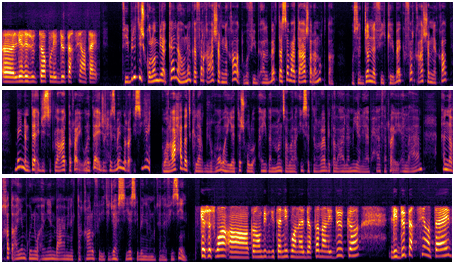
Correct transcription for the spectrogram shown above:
euh, les résultats pour les deux partis en tête. في بريتش كولومبيا كان هناك فرق 10 نقاط وفي ألبرتا 17 نقطة وسجلنا في كيباك فرق 10 نقاط بين نتائج استطلاعات الرأي ونتائج الحزبين الرئيسيين ولاحظت كلير دورون وهي تشغل أيضا منصب رئيسة الرابطة العالمية لأبحاث الرأي العام أن الخطأ يمكن أن ينبع من التقارب في الاتجاه السياسي بين المتنافسين. Que ce soit en Colombie-Britannique ou en Alberta, dans les deux cas, les deux partis en tête,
